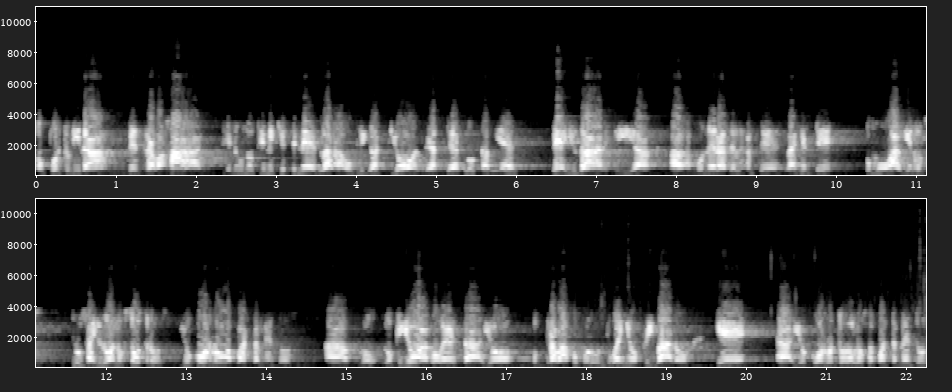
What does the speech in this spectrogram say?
oportunidad de trabajar, uno tiene que tener la obligación de hacerlo también, de ayudar y a poner adelante la gente como alguien nos, nos ayudó a nosotros. Yo corro apartamentos, uh, lo, lo, que yo hago es, uh, yo trabajo por un dueño privado que uh, yo corro todos los apartamentos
